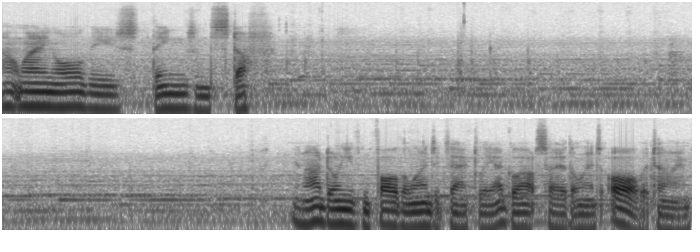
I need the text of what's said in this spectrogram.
Outlining all these things and stuff. And I don't even follow the lines exactly. I go outside of the lines all the time.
